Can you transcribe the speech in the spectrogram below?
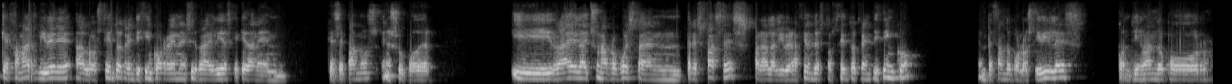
que Hamas libere a los 135 rehenes israelíes que quedan en, que sepamos, en su poder. Y Israel ha hecho una propuesta en tres fases para la liberación de estos 135, empezando por los civiles, continuando por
